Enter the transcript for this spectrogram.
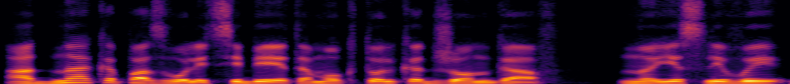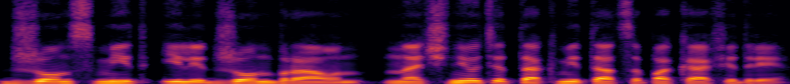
Однако позволить себе это мог только Джон Гафф, но если вы, Джон Смит или Джон Браун, начнете так метаться по кафедре,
